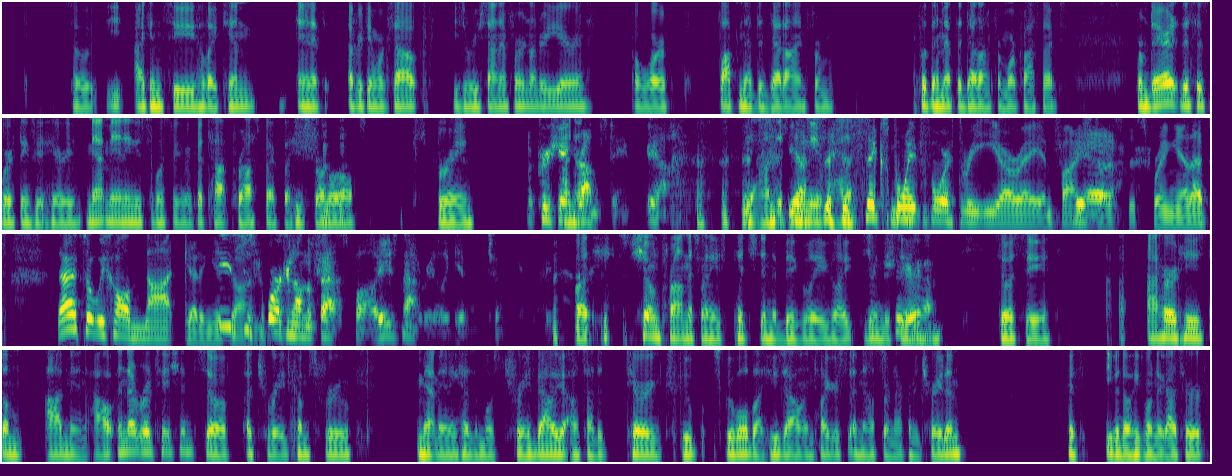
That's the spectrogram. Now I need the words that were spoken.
So I can see like him, and if everything works out, he's re-signing for another year, and or flop him at the deadline from flip him at the deadline for more prospects. From there, this is where things get hairy. Matt Manning is supposed to be like a top prospect, but he struggled all s- spring. I Appreciate know. your honesty. Yeah, Yeah, I'm just giving yes, you a six point four three ERA and five Yeah. starts this spring. Yeah, that's that's what we call not getting it he's done. just working on the fastball. He's not really giving it to him. Yet. but he's shown promise when he's pitched in the big leagues, like during the Sure, season. So let's see. I, I heard he's the odd man out in that rotation. So if a trade comes through, Matt Manning has the most trade value outside of Terry Scoop Skubal, but he's out and Tigers announced they're not going to trade him because even though he's one of the guys hurt,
